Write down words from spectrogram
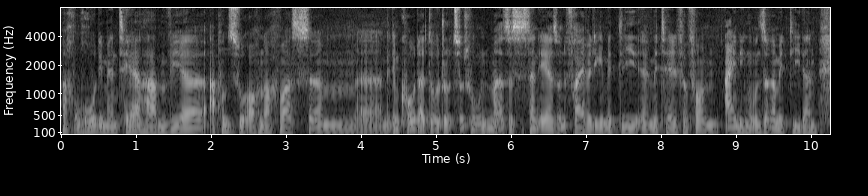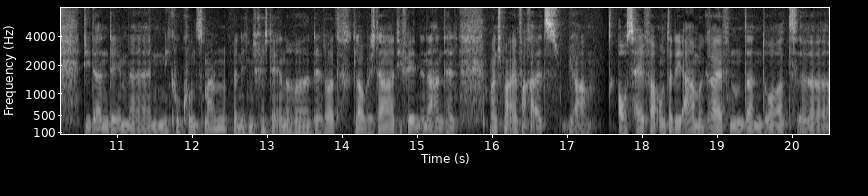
Ach, rudimentär haben wir ab und zu auch noch was ähm, äh, mit dem Coder Dojo zu tun. Also es ist dann eher so eine freiwillige Mitglied äh, Mithilfe von einigen unserer Mitgliedern, die dann dem äh, Nico Kunzmann, wenn ich mich recht erinnere, der dort, glaube ich, da die Fäden in der Hand hält, manchmal einfach als ja, Aushelfer unter die Arme greifen und dann dort äh,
